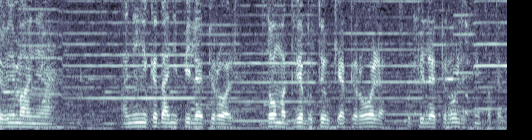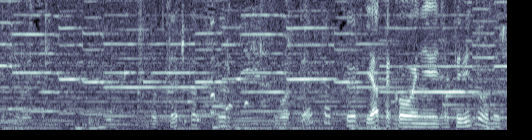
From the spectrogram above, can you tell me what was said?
Обратите внимание, они никогда не пили апероль. Дома две бутылки апероля. Купили апероль и с ним фотографируются. Вот это цирк. Вот это цирк. Я такого не видел. Ты видела, дочь?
